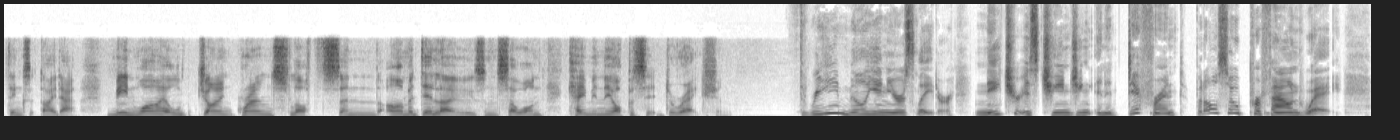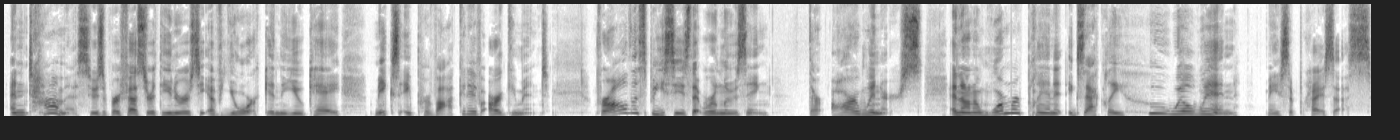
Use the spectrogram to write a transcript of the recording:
things that died out. Meanwhile, giant ground sloths and armadillos and so on came in the opposite direction. Three million years later, nature is changing in a different but also profound way. And Thomas, who's a professor at the University of York in the UK, makes a provocative argument. For all the species that we're losing, there are winners. And on a warmer planet, exactly who will win may surprise us.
